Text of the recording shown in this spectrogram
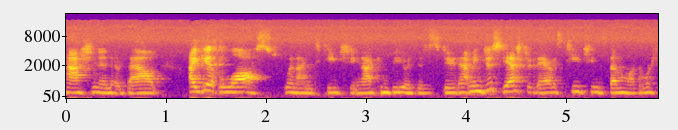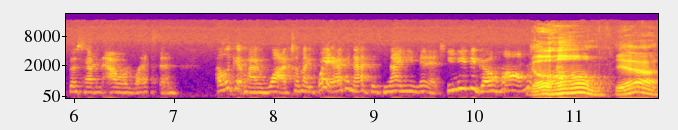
passionate about. I get lost when I'm teaching. I can be with a student. I mean, just yesterday I was teaching someone. We're supposed to have an hour lesson. I look at my watch. I'm like, wait, I've been at this 90 minutes. You need to go home. Go home. Yeah.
